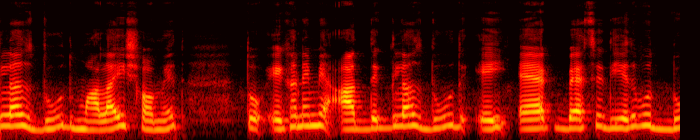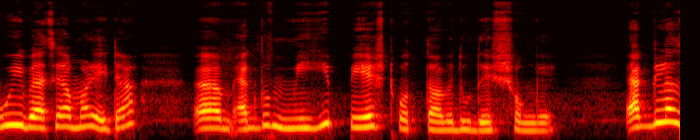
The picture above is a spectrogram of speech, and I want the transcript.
গ্লাস দুধ মালাই সমেত। তো এখানে আমি আর্ধেক গ্লাস দুধ, এই এক ব্যাচে দিয়ে দেবো। দুই ব্যাচে আমার এটা একদম মিহি পেস্ট করতে হবে দুধের সঙ্গে। এক গ্লাস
